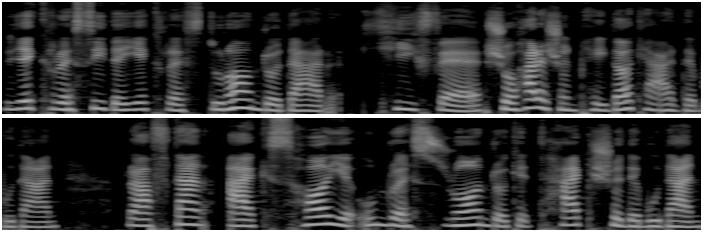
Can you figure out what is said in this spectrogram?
یک رسید یک رستوران رو در کیف شوهرشون پیدا کرده بودن. رفتن عکس های اون رستوران رو که تک شده بودن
